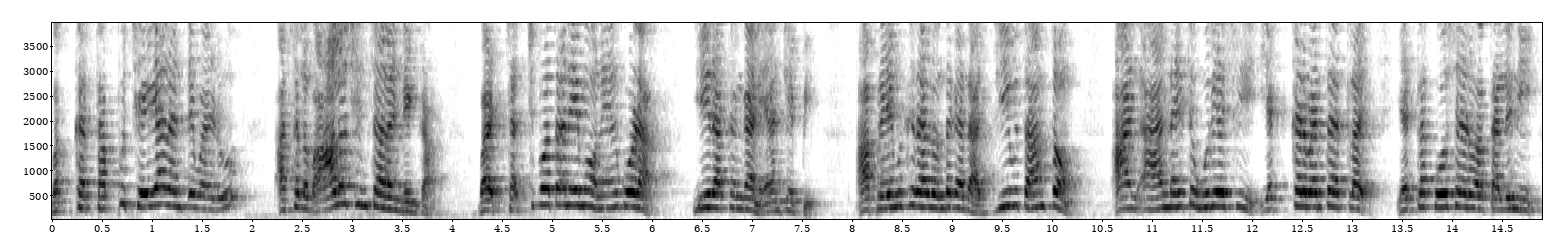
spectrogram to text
ఒక్క తప్పు చేయాలంటే వాడు అసలు ఆలోచించాలండి ఇంకా. వాడు చచ్చిపోతానేమో నేను కూడా ఈ రకంగానే అని చెప్పి. ఆ ప్రేమికురాలు ఉంది కదా జీవితాంతం. ఆయనైతే ఊరేసి ఎక్కడ పెడితే అట్లా ఎట్లా కోసాడో ఆ తల్లిని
